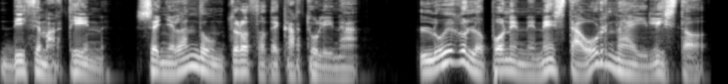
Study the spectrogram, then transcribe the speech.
dice Martín, señalando un trozo de cartulina. Luego lo ponen en esta urna y listo.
